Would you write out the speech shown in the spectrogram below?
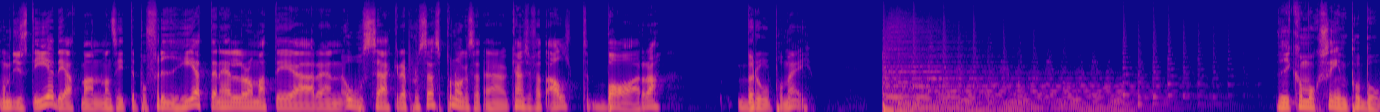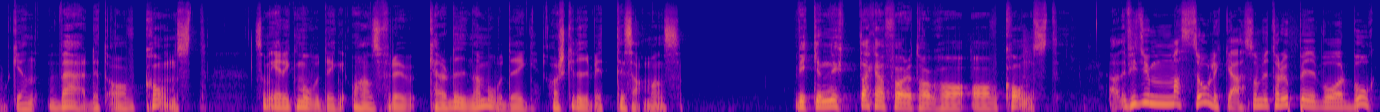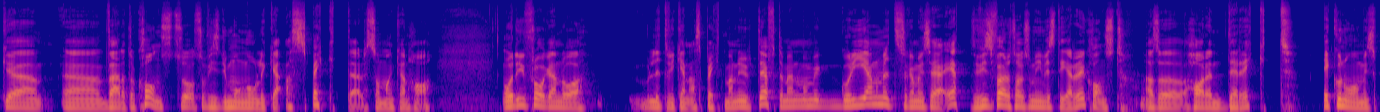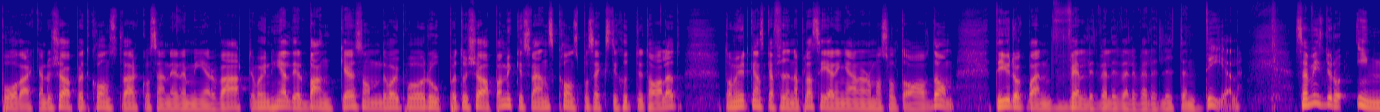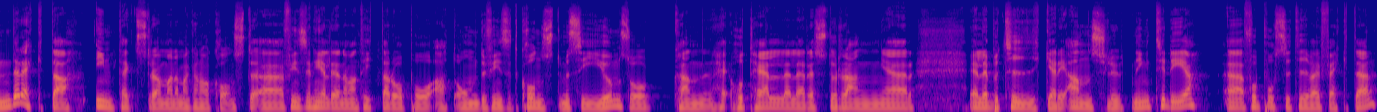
om det just är det att man, man sitter på friheten eller om att det är en osäkrare process på något sätt. Eh, kanske för att allt bara beror på mig. Vi kom också in på boken Värdet av konst som Erik Modig och hans fru Carolina Modig har skrivit tillsammans. Vilken nytta kan företag ha av konst? Ja, det finns ju massa olika. Som vi tar upp i vår bok eh, eh Värdet av konst så, så, finns det många olika aspekter som man kan ha. Och det är ju frågan då, lite vilken aspekt man är ute efter. Men om vi går igenom lite så kan man ju säga ett, det finns företag som investerar i konst. Alltså har en direkt ekonomisk påverkan. Du köper ett konstverk och sen är det mer värt. Det var ju en hel del banker som, det var ju på ropet att köpa mycket svensk konst på 60-70-talet. De har ju gjort ganska fina placeringar när de har sålt av dem. Det är ju dock bara en väldigt, väldigt, väldigt, väldigt liten del. Sen finns det då indirekta intäktsströmmar där man kan ha konst. Det finns en hel del när man tittar då på att om det finns ett konstmuseum så kan hotell eller restauranger eller butiker i anslutning till det eh, få positiva effekter.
